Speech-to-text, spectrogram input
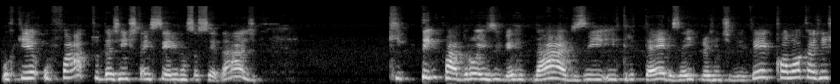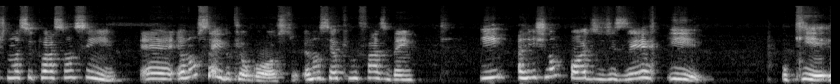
Porque o fato da gente estar inserido na sociedade, que tem padrões e verdades e, e critérios aí para a gente viver, coloca a gente numa situação assim: é, eu não sei do que eu gosto, eu não sei o que me faz bem. E a gente não pode dizer que o que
